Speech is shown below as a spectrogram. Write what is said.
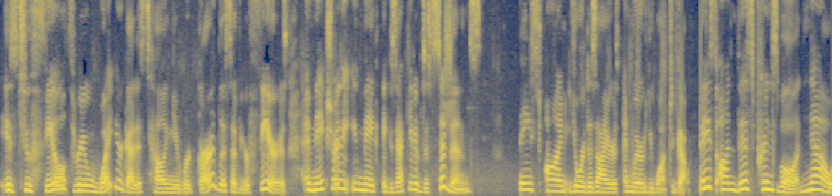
is to feel through what your gut is telling you, regardless of your fears, and make sure that you make executive decisions based on your desires and where you want to go. Based on this principle, now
